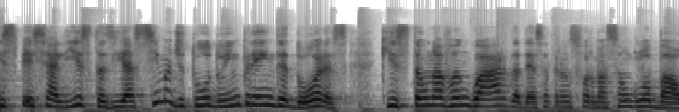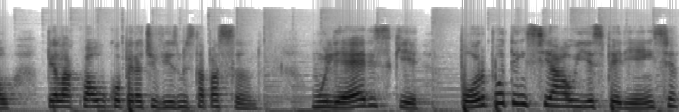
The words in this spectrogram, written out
especialistas e, acima de tudo, empreendedoras que estão na vanguarda dessa transformação global pela qual o cooperativismo está passando. Mulheres que, por potencial e experiência,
